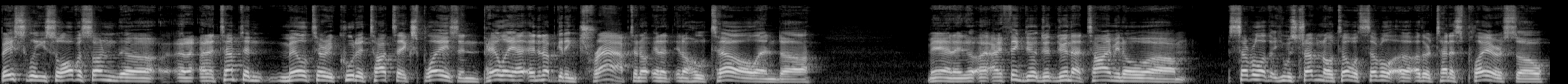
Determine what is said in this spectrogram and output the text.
basically, so all of a sudden, uh, an, an, attempted military coup d'état takes place, and Pele ended up getting trapped in a, in a, in a hotel. And uh, man, and I think during that time, you know, um, several other he was trapped in a hotel with several uh, other tennis players. So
